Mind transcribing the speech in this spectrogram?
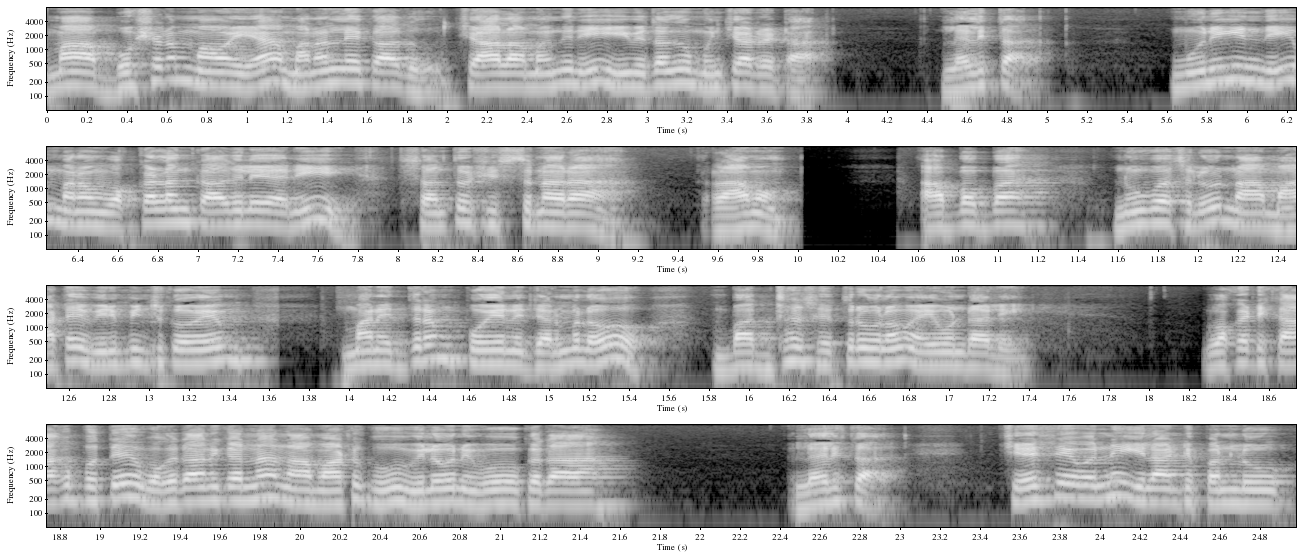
మా భూషణం మావయ్య మనల్నే కాదు చాలామందిని ఈ విధంగా ముంచాడట. లలిత మునిగింది మనం ఒక్కళ్ళం కాదులే అని సంతోషిస్తున్నారా? రామం. అబ్బబ్బా నువ్వు అసలు నా మాటే వినిపించుకోవేం? మనిద్దరం పోయిన జన్మలో బద్ధ శత్రువులం అయి ఉండాలి. ఒకటి కాకపోతే ఒకదానికన్నా నా మాటకు విలువనివ్వవు కదా? లలిత చేసేవన్నీ ఇలాంటి పనులు.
